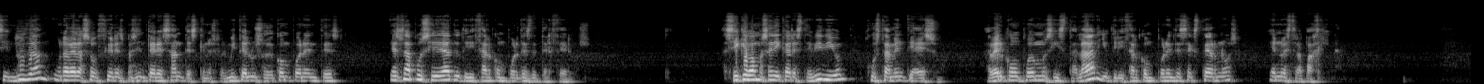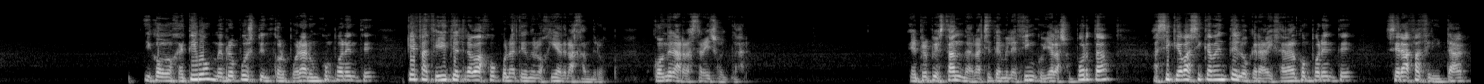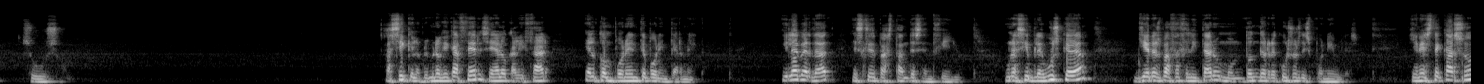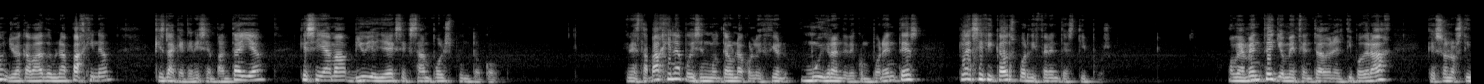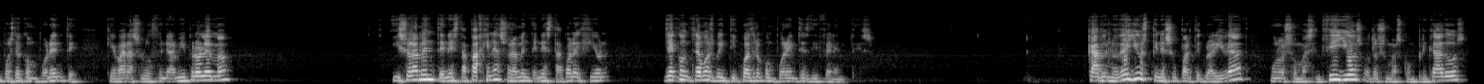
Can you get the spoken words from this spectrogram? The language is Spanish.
Sin duda, una de las opciones más interesantes que nos permite el uso de componentes es la posibilidad de utilizar componentes de terceros. Así que vamos a dedicar este vídeo justamente a eso, a ver cómo podemos instalar y utilizar componentes externos en nuestra página. Y como objetivo me he propuesto incorporar un componente que facilite el trabajo con la tecnología drag and drop, con el arrastrar y soltar. El propio estándar HTML5 ya la soporta, así que básicamente lo que realizará el componente será facilitar su uso. Así que lo primero que hay que hacer será localizar el componente por internet. Y la verdad es que es bastante sencillo. Una simple búsqueda ya nos va a facilitar un montón de recursos disponibles. Y en este caso yo he acabado una página, que es la que tenéis en pantalla, que se llama viewjxexamples.com. En esta página podéis encontrar una colección muy grande de componentes clasificados por diferentes tipos. Obviamente yo me he centrado en el tipo drag que son los tipos de componente que van a solucionar mi problema. Y solamente en esta página, solamente en esta colección, ya encontramos 24 componentes diferentes. Cada uno de ellos tiene su particularidad, unos son más sencillos, otros son más complicados,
